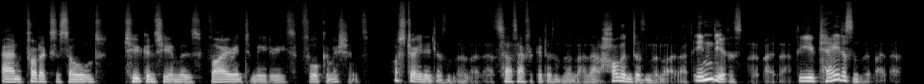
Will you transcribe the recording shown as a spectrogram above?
and products are sold to consumers via intermediaries for commissions. Australia doesn't look like that. South Africa doesn't look like that. Holland doesn't look like that. India doesn't look like that. The UK doesn't look like that.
